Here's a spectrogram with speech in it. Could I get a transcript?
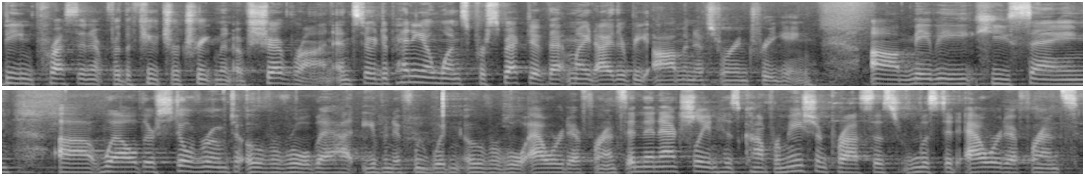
being precedent for the future treatment of Chevron. And so, depending on one's perspective, that might either be ominous or intriguing. Um, maybe he's saying, uh, well, there's still room to overrule that, even if we wouldn't overrule Auer deference. And then, actually, in his confirmation process, listed Auer deference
